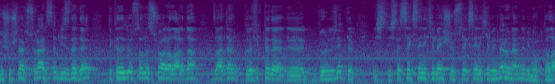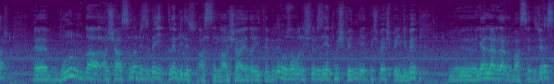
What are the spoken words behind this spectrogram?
düşüşler sürerse bizde de dikkat ediyorsanız şu aralarda zaten grafikte de e, görülecektir. İşte, işte 82 500 82 binler önemli bir noktalar. E, bunun da aşağısına bizi de ittirebilir aslında aşağıya da itebilir. O zaman işte biz 70 bin 75 bin gibi e, yerlerden bahsedeceğiz.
